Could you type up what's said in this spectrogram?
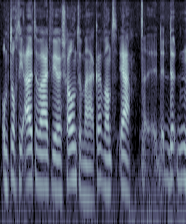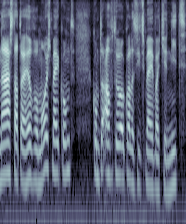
om toch die uiterwaard weer schoon te maken. Want ja, de, naast dat er heel veel moois mee komt, komt er af en toe ook wel eens iets mee wat je niet,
